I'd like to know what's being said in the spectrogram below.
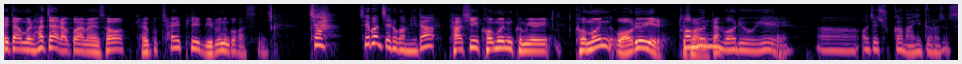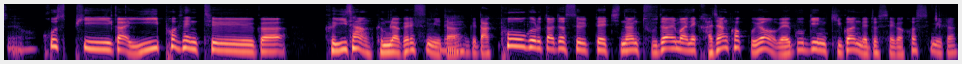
회담을 하자라고 하면서 결국 차일피일 미루는 것 같습니다. 자, 세 번째로 갑니다. 다시 검은 금요일, 검은 월요일 죄송합니다. 검은 월요일. 네. 어, 어제 주가 많이 떨어졌어요. 코스피가 2%가 그 이상 급락을 했습니다. 네. 그 낙폭으로 따졌을 때 지난 두 달 만에 가장 컸고요. 외국인 기관 매도세가 컸습니다.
